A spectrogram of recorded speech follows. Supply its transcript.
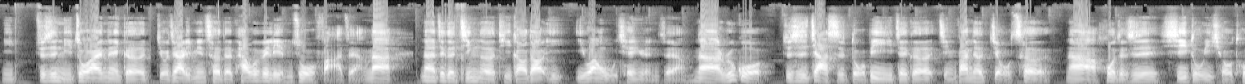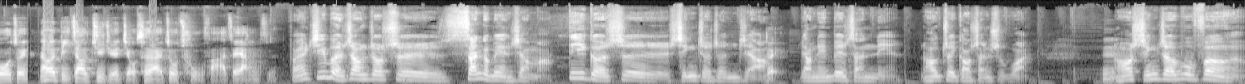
你就是你坐在那个酒驾里面车的，他会被连坐罚这样。那那这个金额提高到一一万五千元这样。那如果就是驾驶躲避这个警方的酒测，那或者是吸毒以求脱罪，那会比照拒绝酒测来做处罚这样子。反正基本上就是三个面向嘛。第一个是刑责增加，对，两年变三年，然后最高三十万。嗯。然后刑责部分，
